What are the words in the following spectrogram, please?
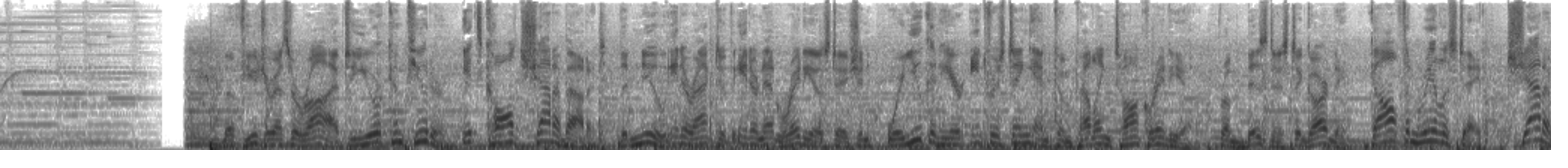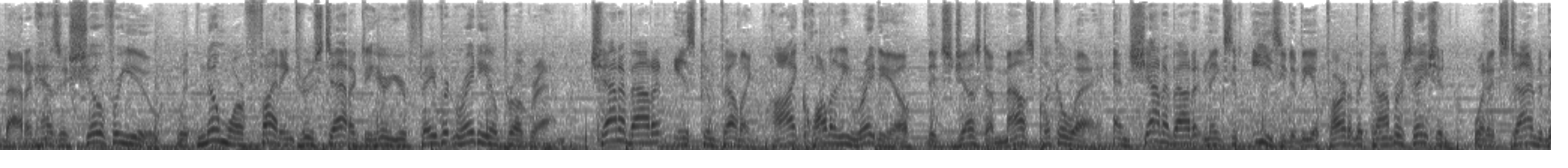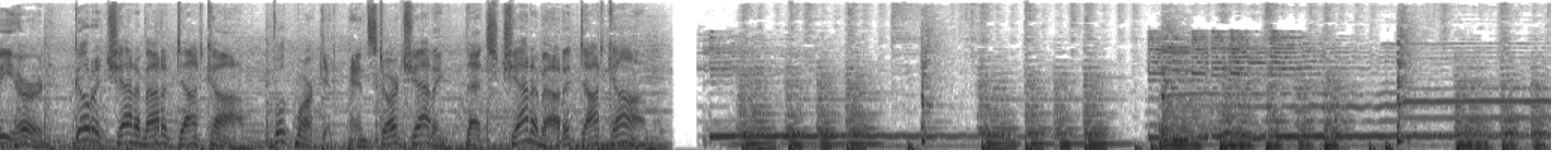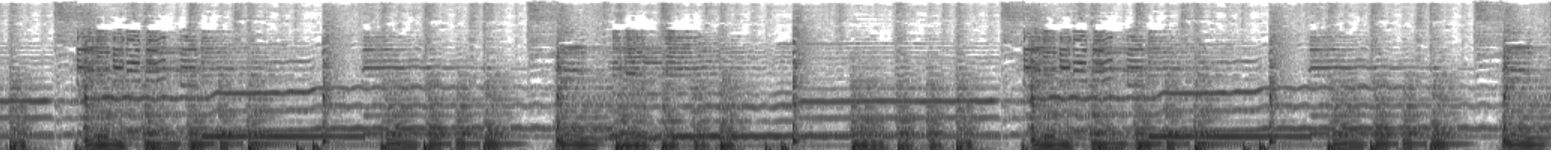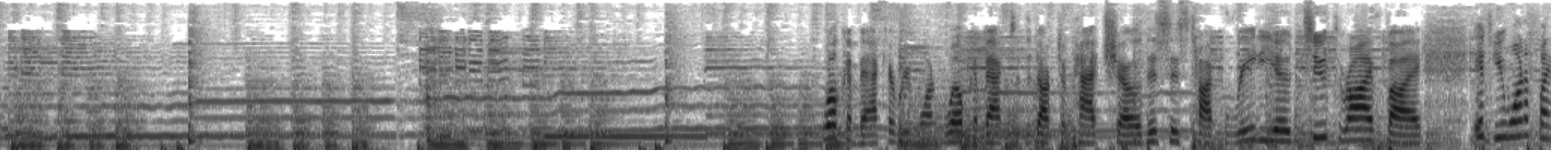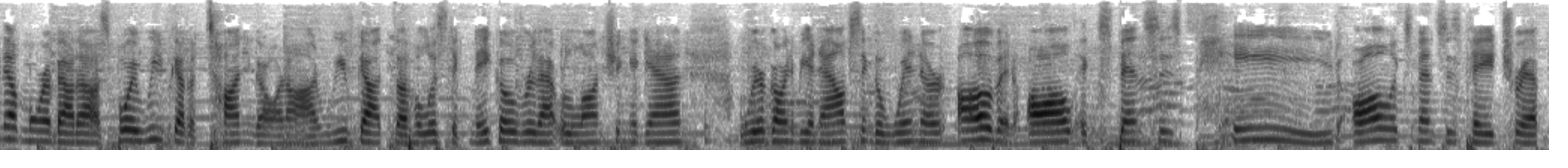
The future has arrived to your computer. It's called Chat About It, the new interactive internet radio station where you can hear interesting and compelling talk radio. From business to gardening, golf, and real estate, Chat About It has a show for you with no more fighting through static to hear your favorite radio program. Chat About It is compelling, high quality radio that's just a mouse click away. And Chat About It makes it easy to be a part of the conversation. When it's time to be heard, go to chataboutit.com, bookmark it, and start chatting. That's chataboutit.com. Welcome back, everyone. Welcome back to the Dr. Pat Show. This is Talk Radio to Thrive By. If you want to find out more about us, boy, we've got a ton going on. We've got the holistic makeover that we're launching again. We're going to be announcing the winner of an all expenses paid, all expenses paid trip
